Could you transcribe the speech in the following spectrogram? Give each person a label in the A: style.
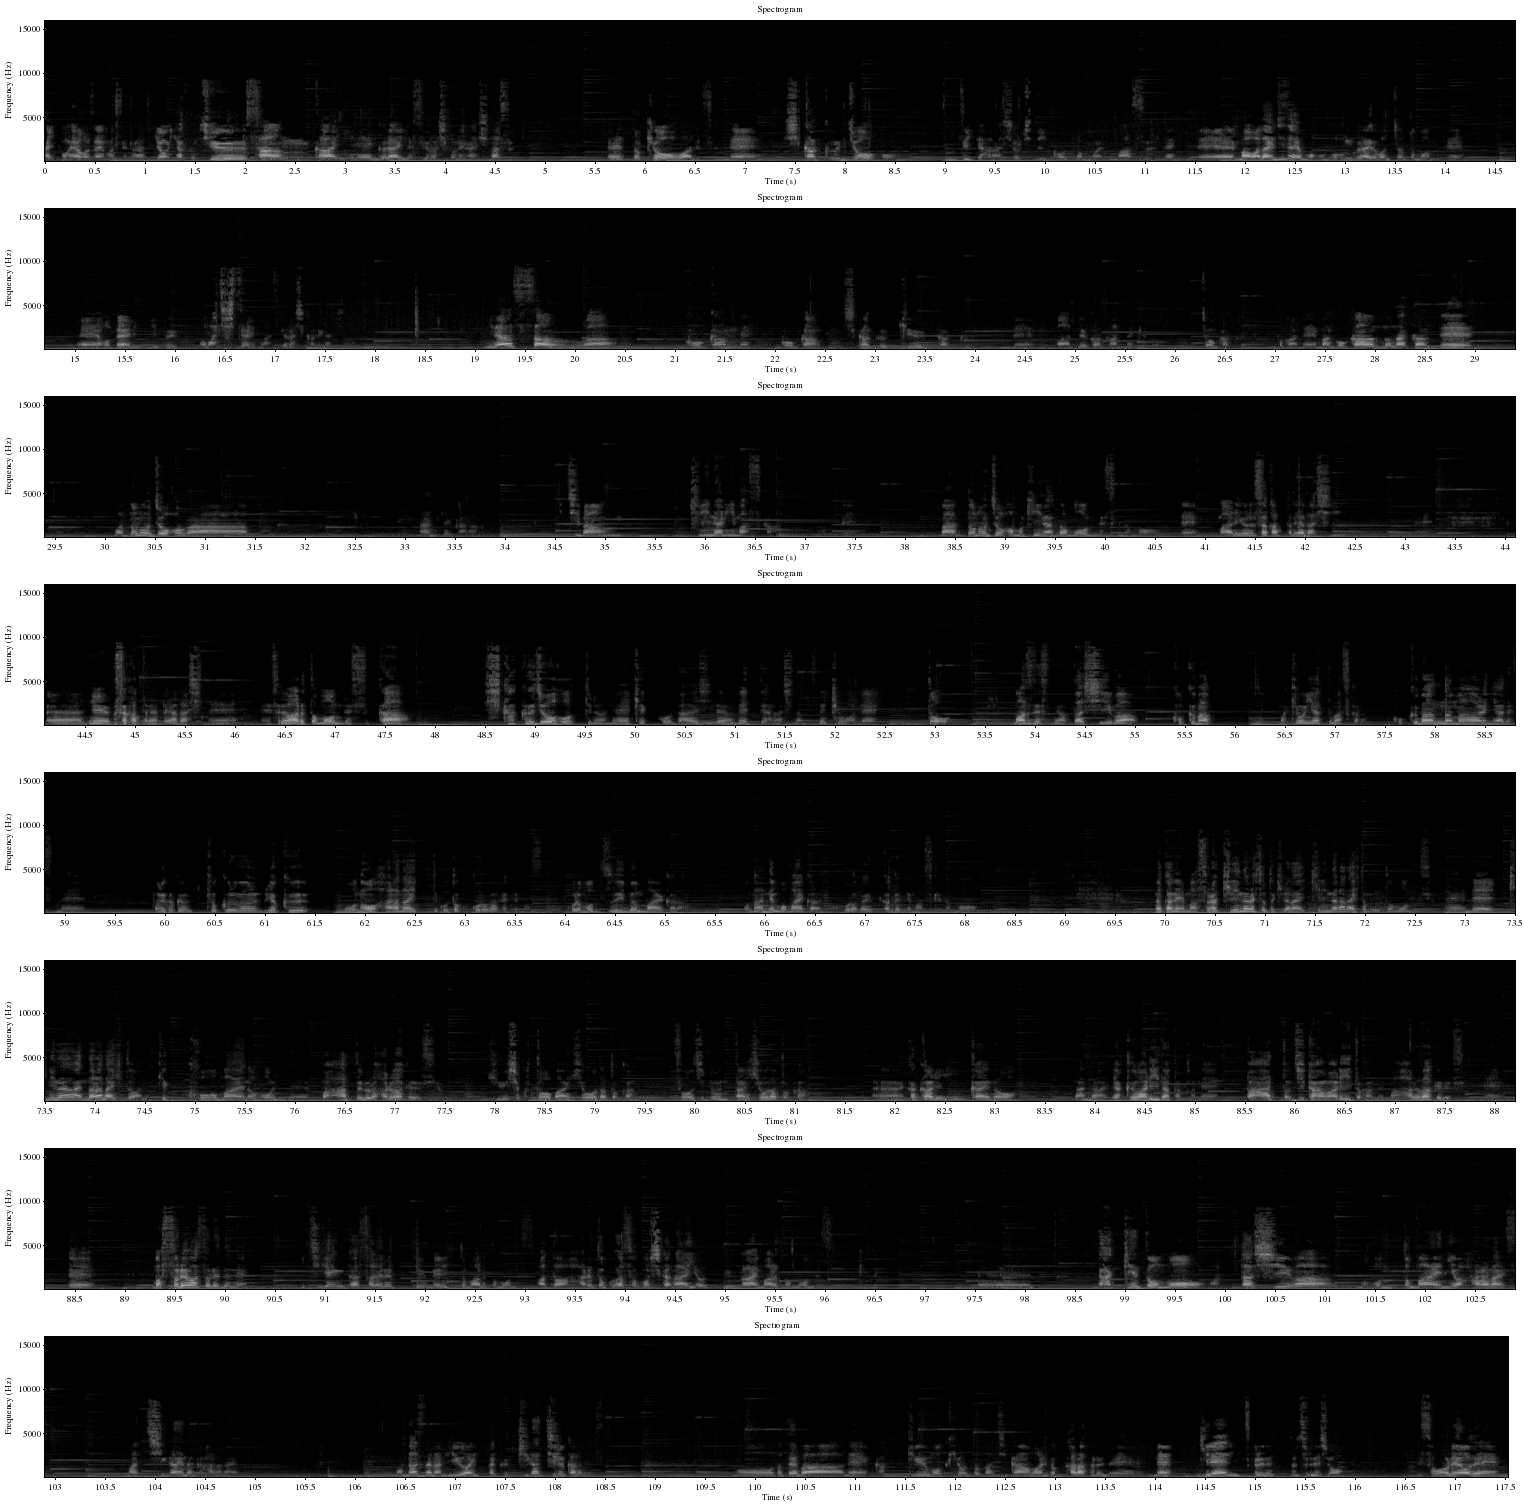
A: はい、おはようございます。413回目ぐらいです。よろしくお願いします。えっ、と、今日はですね、視覚情報について話をしていこうと思いますね。えー、まあ話題自体もう5分ぐらいで終わっちゃうと思うんで、えー、お便り、リプお待ちしております。よろしくお願いします。皆さんは、五感ね、五感、視覚、嗅覚、ね、まあ、というかわかんないけど、聴覚とかね、まあ五感の中で、まあ、どの情報が、なんていうかな、一番気になりますか？ね、まあ、どの情報も気になると思うんですけども、ね、周りがうるさかったら嫌だし、ねえ、匂いが臭かったらやっぱ嫌だしね、それはあると思うんですが、視覚情報っていうのはね、結構大事だよねって話なんですね、今日はね。と、まずですね、私は黒板、ね、まあ、教員やってますから、黒板の周りにはですね、とにかく極力物を貼らないってことを心がけてます。これも随分前から、もう何年も前から心がけてますけども、なんかね、まあそれは気になる人と気にならない気にならない人もいると思うんですよね。で、気にならない人はね、結構前の方にね、バーっといろいろ貼るわけですよ。給食当番表だとか、掃除分担表だとか、係委員会の、なんだ、役割だとかね、バーっと時間割とかね、まあ貼るわけですよね。で、まあ、それはそれでね、一元化されるっていうメリットもあると思うんです。あとは貼るとこがそこしかないよっていう場合もあると思うんです。えー、だけども、私は、もうほんと前には貼らないです。間違いなく貼らない。まあ、なぜなら理由は一択、気が散るからです。もう、例えばね、学級目標とか時間割とかカラフルでね、綺麗に作るするでしょ？それをね、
